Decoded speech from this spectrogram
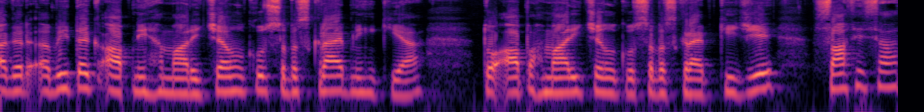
अगर अभी तक आपने हमारी चैनल को सब्सक्राइब नहीं किया तो आप हमारी चैनल को सब्सक्राइब कीजिए। साथ ही साथ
